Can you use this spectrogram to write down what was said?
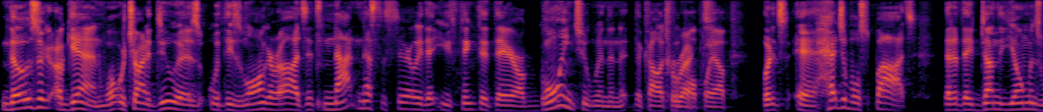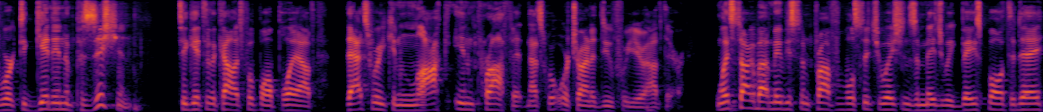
Those are again what we're trying to do is with these longer odds. It's not necessarily that you think that they are going to win the, the college Correct. football playoff, but it's uh, hedgeable spots that if they've done the yeoman's work to get in a position to get to the college football playoff, that's where you can lock in profit, and that's what we're trying to do for you out there. Let's talk about maybe some profitable situations in Major League Baseball today.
